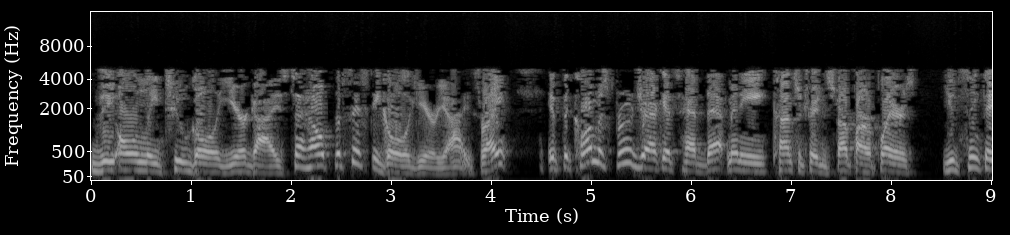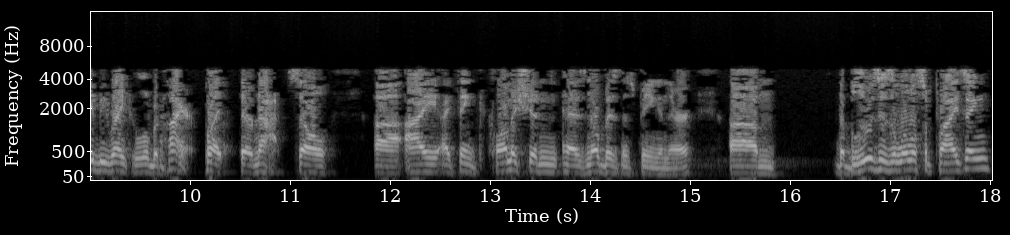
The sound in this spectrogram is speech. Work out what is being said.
the only two goal a year guys to help the 50 goal a year guys, right? If the Columbus Blue Jackets had that many concentrated star power players, you'd think they'd be ranked a little bit higher, but they're not. So uh, I, I think Columbus shouldn't has no business being in there. Um, the Blues is a little surprising.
